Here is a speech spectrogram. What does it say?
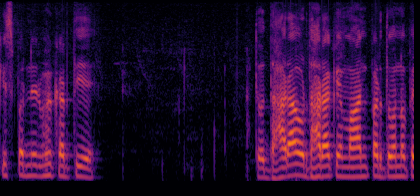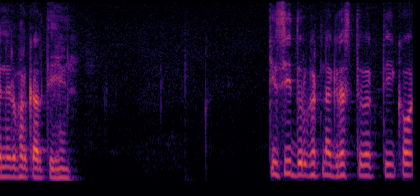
किस पर निर्भर करती है? तो धारा और धारा के मान पर दोनों पर निर्भर करती है। किसी दुर्घटनाग्रस्त व्यक्ति को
